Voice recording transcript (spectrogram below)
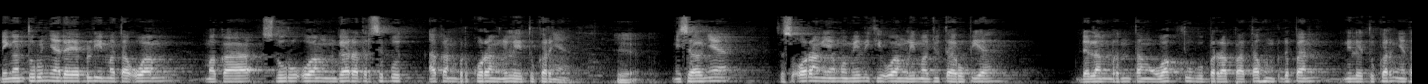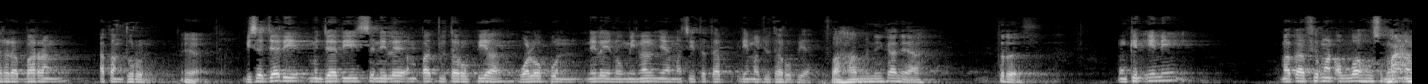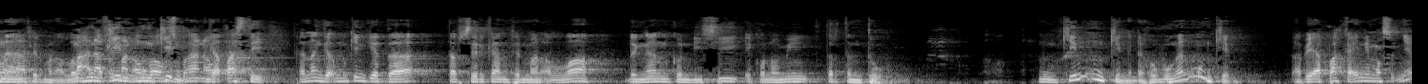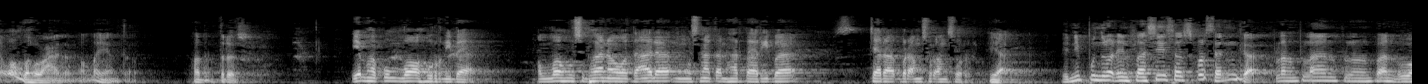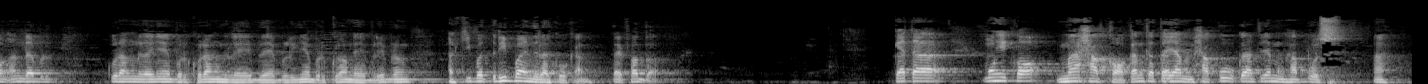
Dengan turunnya daya beli mata uang, maka seluruh uang negara tersebut akan berkurang nilai tukarnya. Yeah. Misalnya, seseorang yang memiliki uang 5 juta rupiah dalam rentang waktu beberapa tahun ke depan nilai tukarnya terhadap barang akan turun. Yeah bisa jadi menjadi senilai 4 juta rupiah walaupun nilai nominalnya masih tetap 5 juta rupiah. Paham ini kan ya? Terus. Mungkin ini maka firman Allah Subhanahu wa taala. firman Allah. Makna mungkin, firman Allah mungkin, Subhanahu taala. pasti. Karena enggak mungkin kita tafsirkan firman Allah dengan kondisi ekonomi tertentu. Mungkin mungkin ada hubungan mungkin. Tapi apakah ini maksudnya wallahu a'lam. Allah yang tahu. terus yamhaqullahu riba. Allah Subhanahu wa taala memusnahkan harta riba secara berangsur-angsur. Ya. Ini penurunan inflasi 100% enggak, pelan-pelan pelan-pelan uang Anda berkurang nilainya berkurang nilai daya belinya berkurang daya beli berkurang akibat riba yang dilakukan. Tafadhal. Kata muhiko mahaqo kan kata yang menghaku kan artinya menghapus. Ah.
